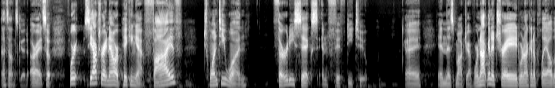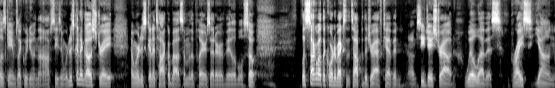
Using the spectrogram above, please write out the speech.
that sounds good. All right. So we're Seahawks right now are picking at 5, 21, 36, and 52. Okay. In this mock draft. We're not going to trade. We're not going to play all those games like we do in the offseason. We're just going to go straight and we're just going to talk about some of the players that are available. So let's talk about the quarterbacks at the top of the draft, Kevin. Um, CJ Stroud, Will Levis, Bryce Young.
